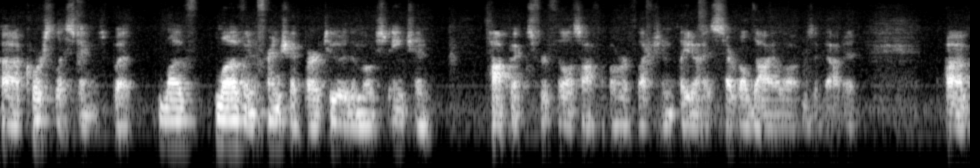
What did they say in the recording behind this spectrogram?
uh, course listings, but love, love and friendship are two of the most ancient topics for philosophical reflection. Plato has several dialogues about it. Uh,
